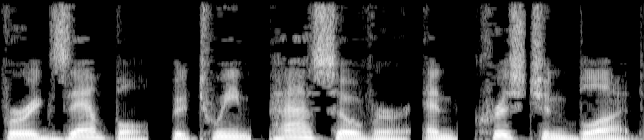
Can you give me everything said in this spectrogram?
for example, between Passover and Christian blood?"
